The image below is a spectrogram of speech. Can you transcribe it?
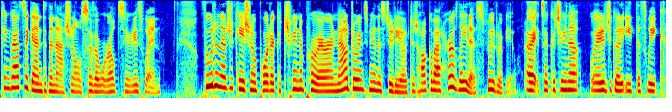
Congrats again to the Nationals for the World Series win. Food and education reporter Katryna Perera now joins me in the studio to talk about her latest food review. All right, so Katryna, where did you go to eat this week?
